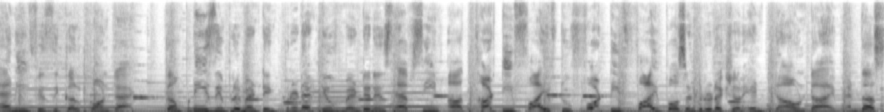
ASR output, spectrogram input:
any physical contact. Companies implementing predictive maintenance have seen a 35 to 45% reduction in downtime and thus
